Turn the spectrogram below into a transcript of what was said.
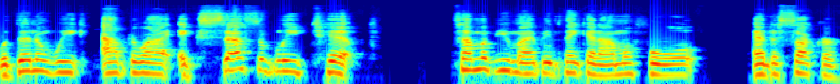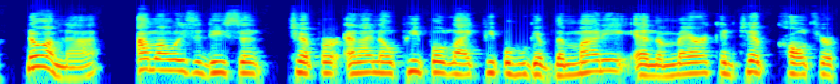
within a week after I excessively tipped. Some of you might be thinking I'm a fool and a sucker. No, I'm not. I'm always a decent tipper and I know people like people who give the money and the American tip culture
